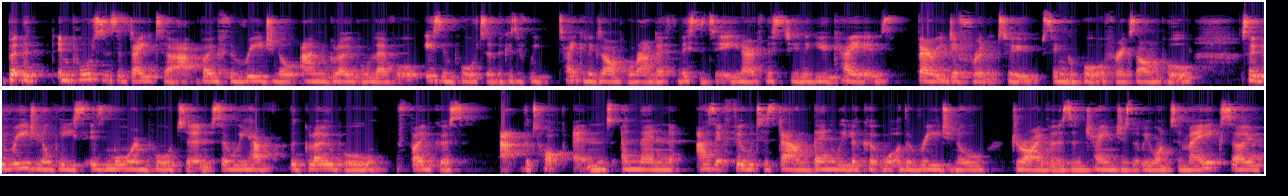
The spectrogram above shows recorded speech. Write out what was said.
But the importance of data at both the regional and global level is important because if we take an example around ethnicity, you know, ethnicity in the UK is very different to Singapore, for example. So the regional piece is more important. So we have the global focus at the top end. And then as it filters down, then we look at what are the regional drivers and changes that we want to make. So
